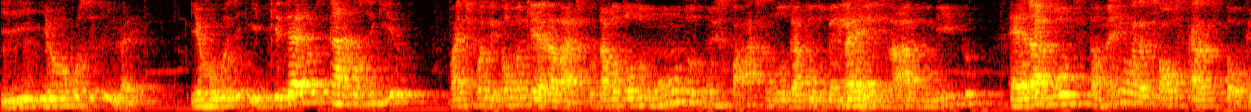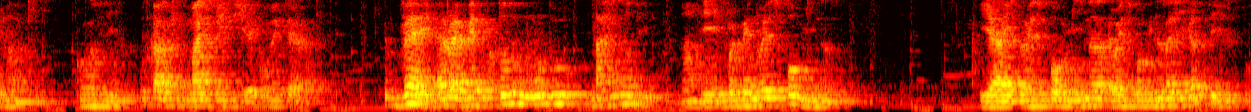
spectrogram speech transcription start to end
e, e eu vou conseguir, velho. E eu vou conseguir. Porque se é, os caras conseguiram. Mas tipo assim, como que era lá? Tipo, tava todo mundo no espaço, num lugar tudo bem Véi. organizado, bonito. Era- Tinha codes também ou era só os caras top ranking? Como assim? Os caras que mais vendia, como é que era? Véi, era um evento pra todo mundo da Rinode. Aham. E foi bem no Expo Minas. E aí no Expo Minas, o Expo Minas é gigantesco.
